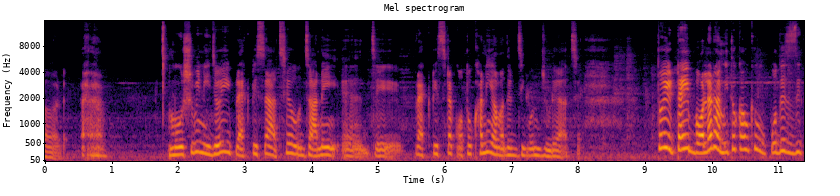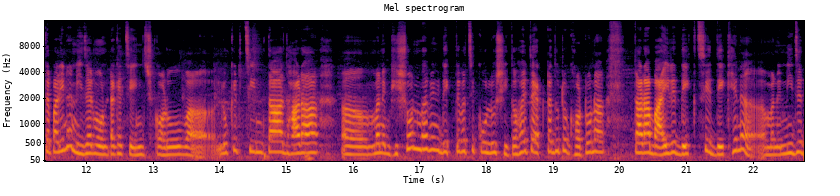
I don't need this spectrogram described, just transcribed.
আর মৌসুমি নিজেই প্র্যাকটিসে আছে, ও জানে যে প্র্যাকটিসটা কতখানি আমাদের জীবন জুড়ে আছে। তো এটাই বলার, আমি তো কাউকে উপদেশ দিতে পারি না। নিজের মনটাকে চেঞ্জ করো বা লোকের চিন্তা ধারা মানে ভীষণভাবে আমি দেখতে পাচ্ছি কলুষিত। হয়তো একটা দুটো ঘটনা তারা বাইরে দেখছে, দেখে না মানে নিজের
